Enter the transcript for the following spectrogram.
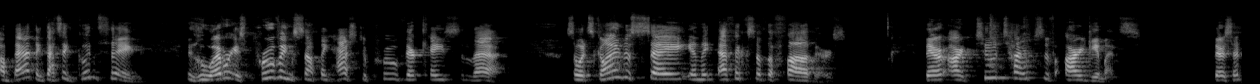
a bad thing. That's a good thing. Whoever is proving something has to prove their case in that. So it's going to say in the Ethics of the Fathers, there are two types of arguments. There's an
